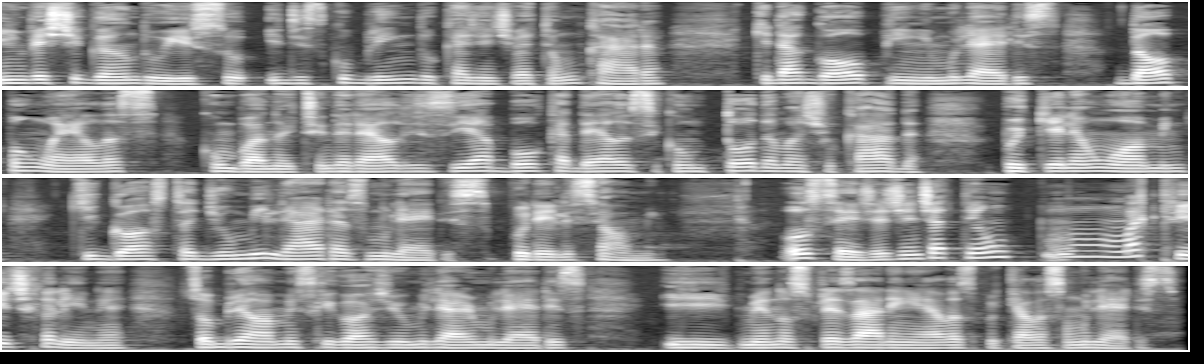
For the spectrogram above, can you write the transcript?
investigando isso e descobrindo que a gente vai ter um cara que dá golpe em mulheres, dopam elas com Boa Noite Cinderelas e a boca delas ficam toda machucada porque ele é um homem que gosta de humilhar as mulheres por ele ser homem. Ou seja, a gente já tem um, uma crítica ali, né? Sobre homens que gostam de humilhar mulheres e menosprezarem elas porque elas são mulheres.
